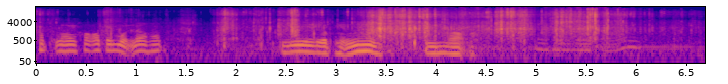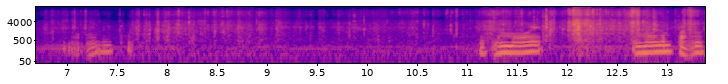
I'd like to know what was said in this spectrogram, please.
ครับรอยเขาเอาไปหมดแล้วครับ นี่เหลือบเห็นนี่หนึ่งดอก ดอกเล็กครับเห็ดน้ำม้อยน้ำม้อยน้ำปังครับ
